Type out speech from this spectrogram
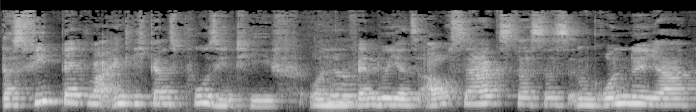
das Feedback war eigentlich ganz positiv. Und wenn du jetzt auch sagst, dass es im Grunde ja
